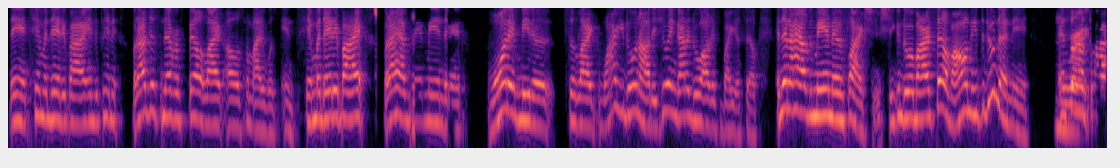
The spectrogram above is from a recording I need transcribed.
they intimidated by independent," but I just never felt like, "Oh, somebody was intimidated by it." But I have men that wanted me to to like, "Why are you doing all this? You ain't got to do all this by yourself." And then I have the men that's like, she, "She can do it by herself. I don't need to do nothing." In. And right. so it's like,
